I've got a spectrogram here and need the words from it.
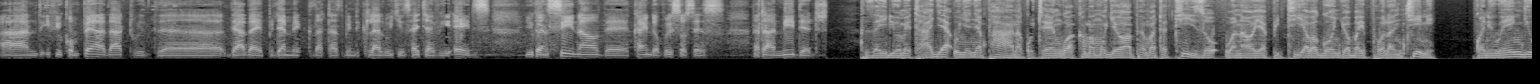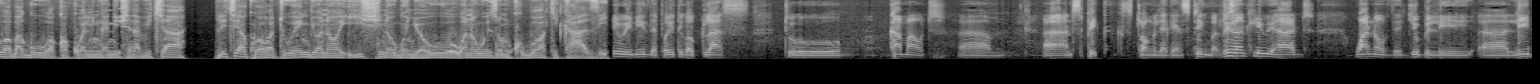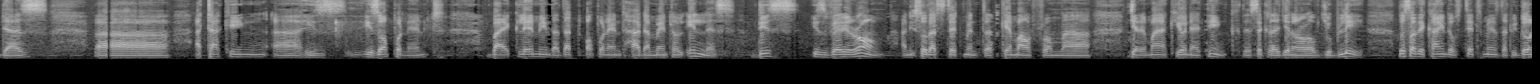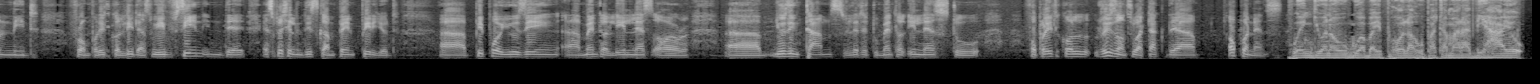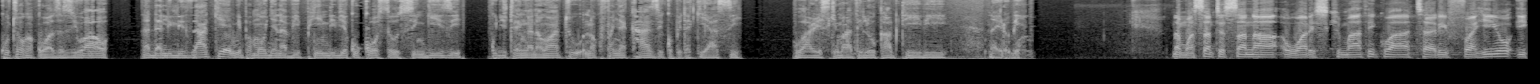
And if you compare that with uh, the other epidemic that has been declared, which is HIV AIDS, you can see now the kind of resources that are needed. Zaidi wametaja unyanyapaa na kutengwa kama mojawapo ya matatizo wanaoyapitia wagonjwa wa bipolar nchini, kwani wengi wabagua kwa kuwalinganisha na vichaa, licha ya kuwa watu wengi wanaoishi na ugonjwa huo wana uwezo mkubwa wa kikazi. We need the political class to come out um, uh, and speak strongly against stigma. Recently, we had one of the Jubilee uh, leaders uh, attacking uh, his his opponent by claiming that that opponent had a mental illness. This is very wrong, and you saw that statement that came out from uh, Jeremiah Kioni, I think, the Secretary General of Jubilee. Those are the kind of statements that we don't need from political leaders. We've seen in the, especially in this campaign period, uh, people using uh, mental illness or using terms related to mental illness to for political reasons to attack their opponents. Wengi wanaougua bipolar hupata maradhi hayo kutoka kwa wazazi wao, na dalili zake ni pamoja na vipindi vya kukosa usingizi, kujitenga na watu na kufanya kazi kupita kiasi. Waris Kimathi, Lookup TV, Nairobi. Nam, asante sana Waris Kimathi kwa taarifa hiyo.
